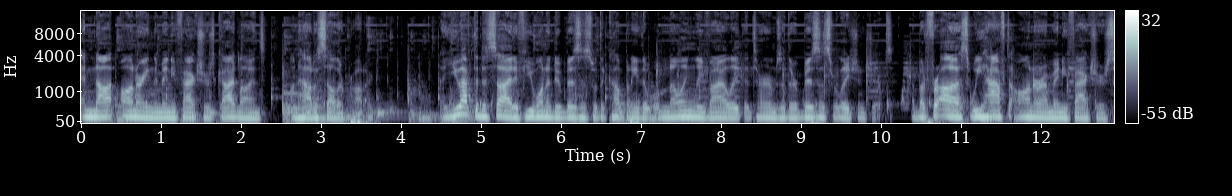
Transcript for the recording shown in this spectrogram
and not honoring the manufacturer's guidelines on how to sell their product. You have to decide if you want to do business with a company that will knowingly violate the terms of their business relationships. But for us, we have to honor our manufacturers,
